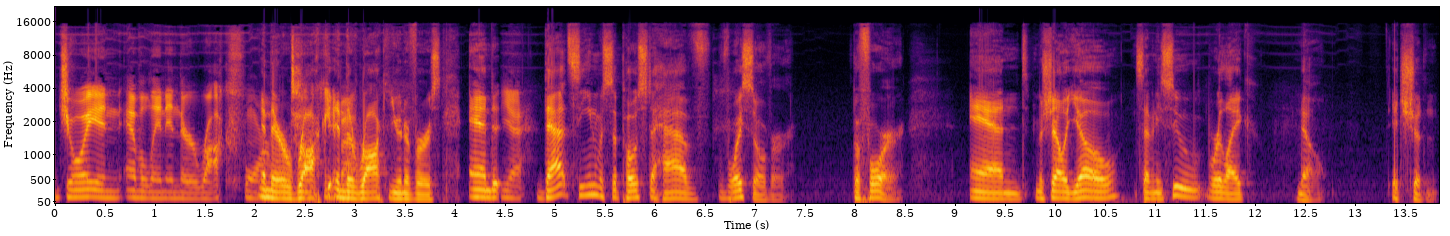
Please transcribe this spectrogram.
joy and evelyn in their rock form in their rock in the rock universe. And Yeah. that scene was supposed to have voiceover before. And michelle Yeoh, Stephanie Hsu were like no it shouldn't.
